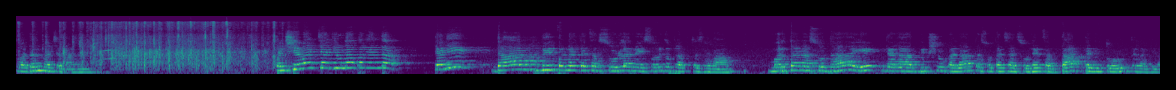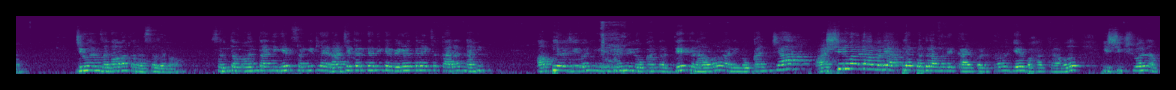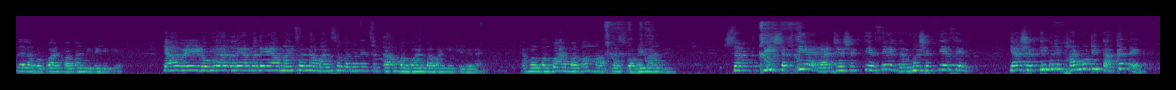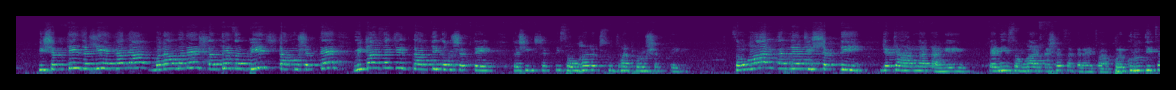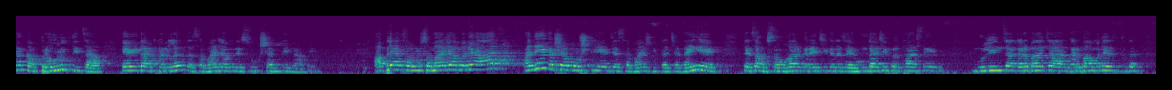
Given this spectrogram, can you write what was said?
तो अधर्माच्या बाजूने पण शेवटच्या जीवनापर्यंत त्यांनी दान वीरपणा त्याचा सोडला नाही स्वर्ग प्राप्त झाला. मरताना सुद्धा एक त्याला भिक्षुक आला तर स्वतःचा सोन्याचा दात त्यांनी तोडून त्याला दिला. जीवन जगावा तर असं जगावं. संत महंतांनी हेच सांगितलंय राज्यकर्त्यांनी काही वेगळं करायचं कारण नाही. आपलं जीवन हे नेहमी लोकांना देत राहावं आणि लोकांच्या आशीर्वादामध्ये आपल्या पदरामध्ये काय पडतं हे पाहत राहावं ही शिक्षण आपल्याला भगवान बाबांनी दिलेली आहे. त्यावेळी डोंगरा दऱ्यामध्ये या माणसांना माणसं बनवण्याचं काम भगवान बाबांनी केलेलं आहे. त्यामुळे भगवान बाबा हा आपला स्वाभिमान आहे. शक्ती शक्ती आहे राज्यशक्ती असेल धर्मशक्ती असेल या शक्तीमध्ये फार मोठी ताकद आहे. ही शक्ती जशी एखाद्या मनामध्ये श्रद्धे बीज टाकू शकते विकासाची क्रांती करू शकते तशी शक्ती संहारक सुद्धा ठरू शकते. संहार करण्याची शक्ती ज्याच्या अंगात आहे त्यांनी संहार कशाचा करायचा? प्रकृतीचा का प्रवृत्तीचा? हे एकदा ठरलं तर समाजामध्ये सुख शांती नावे. आपल्या समाजामध्ये आज अनेक अशा गोष्टी आहेत ज्या समाज हिताच्या नाही आहेत. त्याचा संहार करायची गरज आहे. हुंडाची प्रथा असेल मुलींचा गर्भाचा गर्भामध्ये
